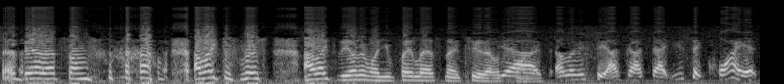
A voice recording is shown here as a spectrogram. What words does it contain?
That, yeah, that's some. I liked the first. I liked the other one you played last night too. That was Yeah, funny. uh, let me see. I've got that. You say quiet,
